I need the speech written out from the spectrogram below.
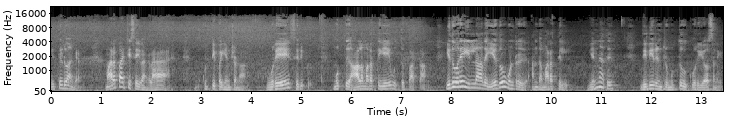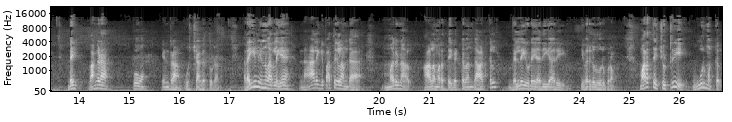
வித்துடுவாங்க. மரப்பாச்சி செய்வாங்களா? குட்டி பையன் சொன்னான். ஒரே சிரிப்பு. முத்து ஆலமரத்தையே உத்து பார்த்தான். இதுவரை இல்லாத ஏதோ ஒன்று அந்த மரத்தில். என்னது? திடீரென்று முத்துவுக்கு ஒரு யோசனை. டேய் வாங்கடா போவோம். என்றான் உற்சாகத்துடன். ரயில் இன்னும் வரலையே நாளைக்கு பார்த்துக்கலாம்டா. மறுநாள் ஆலமரத்தை வெட்ட வந்த ஆட்கள் வெள்ளையுடைய அதிகாரி இவர்கள் ஒரு புறம். மரத்தைச் சுற்றி ஊர் மக்கள்.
